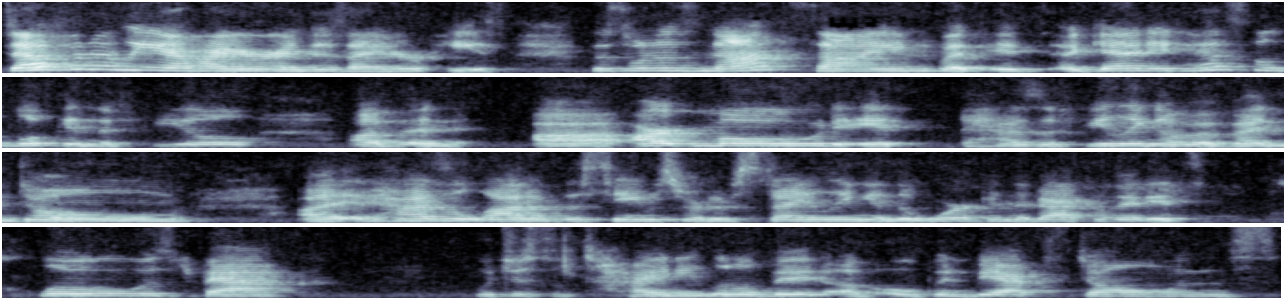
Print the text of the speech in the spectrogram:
definitely a higher end designer piece. This one is not signed, but it, again, it has the look and the feel of an uh, art mode. It has a feeling of a Vendome. Uh, it has a lot of the same sort of styling and the work in the back of it. It's closed back with just a tiny little bit of open back stones.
